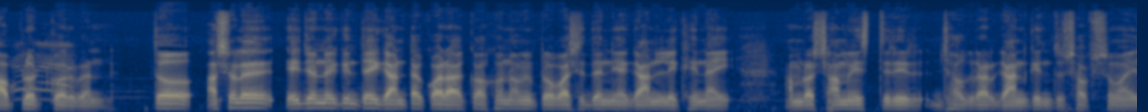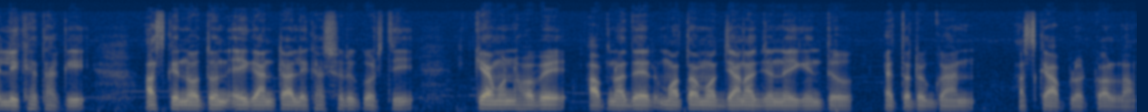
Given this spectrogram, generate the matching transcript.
আপলোড করবেন। তো আসলে এই জন্যই কিন্তু এই গানটা করা। কখনো আমি প্রবাসীদের নিয়ে গান লিখি নাই। আমরা স্বামী স্ত্রীর ঝগড়ার গান কিন্তু সবসময় লিখে থাকি। আজকে নতুন এই গানটা লেখা শুরু করছি। কেমন হবে আপনাদের মতামত জানার জন্যই কিন্তু এতটুকু গান আজকে আপলোড করলাম।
